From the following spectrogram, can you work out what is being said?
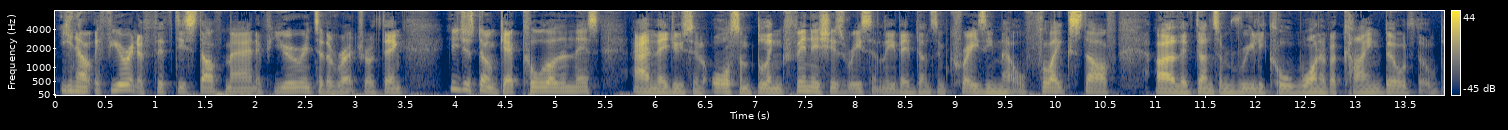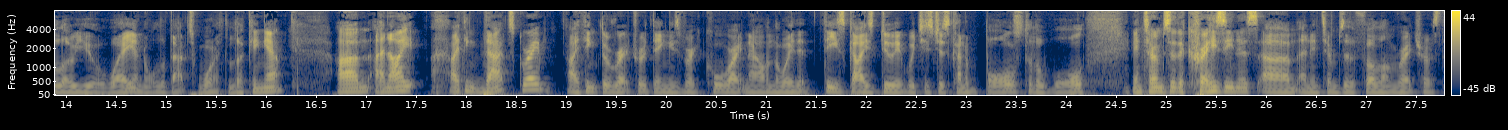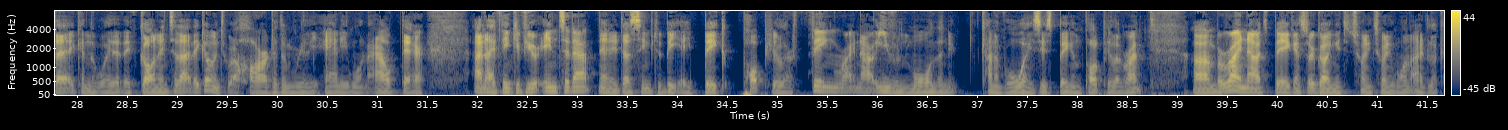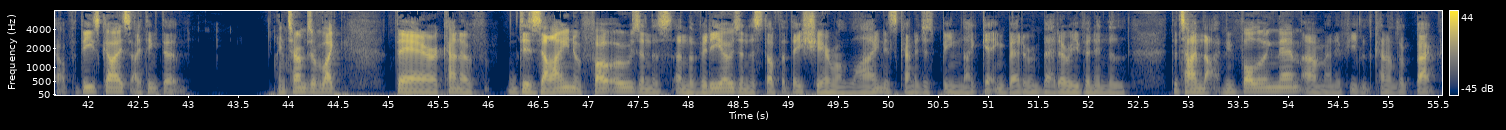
you know, if you're into 50s stuff, man, if you're into the retro thing, you just don't get cooler than this. And they do some awesome bling finishes recently. They've done some crazy metal flake stuff. Uh, they've done some really cool one of a kind builds that will blow you away, and all of that's worth looking at. Um, and I, I think that's great. I think the retro thing is very cool right now, and the way that these guys do it, which is just kind of balls to the wall, in terms of the craziness, um, and in terms of the full-on retro aesthetic, and the way that they've gone into that. They go into it harder than really anyone out there. And I think if you're into that, and it does seem to be a big popular thing right now, even more than it kind of always is big and popular, right? Um, but right now it's big, and so going into 2021, I'd look out for these guys. I think that in terms of like their kind of design of photos and the and the videos and the stuff that they share online is kind of just been like getting better and better, even in the the time that I've been following them. Um, and if you kind of look back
